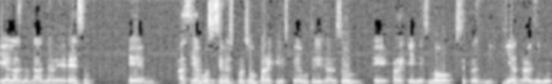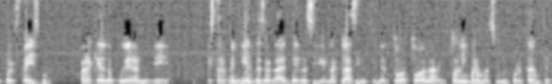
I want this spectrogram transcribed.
ellas las mandaban de regreso. Em, hacíamos sesiones por Zoom para quienes podían utilizar Zoom, eh, para quienes no, se transmitía a través de un grupo de Facebook para que ellas no pudieran estar pendientes, ¿verdad?, de recibir la clase y de tener toda, la, toda la información importante.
